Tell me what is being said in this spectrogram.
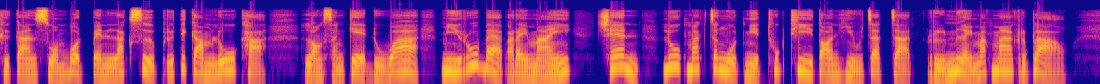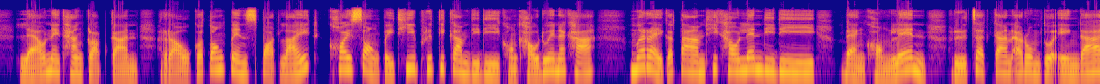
คือการสวมบทเป็นลักสืบพฤติกรรมลูกค่ะ ลองสังเกตดูว่ามีรูปแบบอะไรไหม เช่น ลูกมักจะหงุดหงิดทุกทีตอนหิวจัดๆหรือเหนื่อยมากๆหรือเปล่า แล้วในทางกลับกัน เราก็ต้องเป็นสปอตไลท์คอยส่องไปที่พฤติกรรมดีๆ ของเขาด้วยนะคะ เมื่อไหร่ก็ตามที่เขาเล่นดีๆ แบ่งของเล่น หรือจัดการอารมณ์ตัวเองได้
